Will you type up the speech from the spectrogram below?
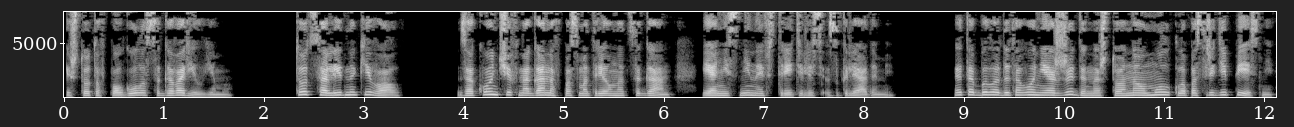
и что-то в полголоса говорил ему. Тот солидно кивал. Закончив, Наганов посмотрел на цыган, и они с Ниной встретились взглядами. Это было до того неожиданно, что она умолкла посреди песни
